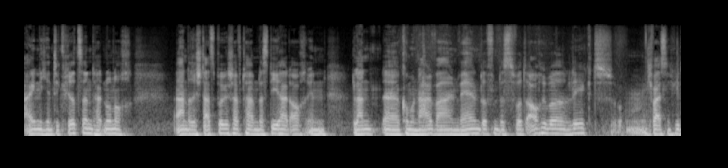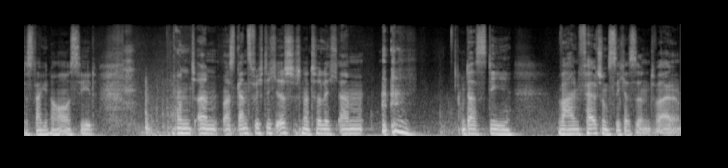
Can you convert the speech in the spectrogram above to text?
eigentlich integriert sind, halt nur noch andere Staatsbürgerschaft haben, dass die halt auch in Land, äh, Kommunalwahlen wählen dürfen. Das wird auch überlegt. Ich weiß nicht, wie das da genau aussieht. Und ähm, was ganz wichtig ist, ist natürlich, ähm, dass die Wahlen fälschungssicher sind, weil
